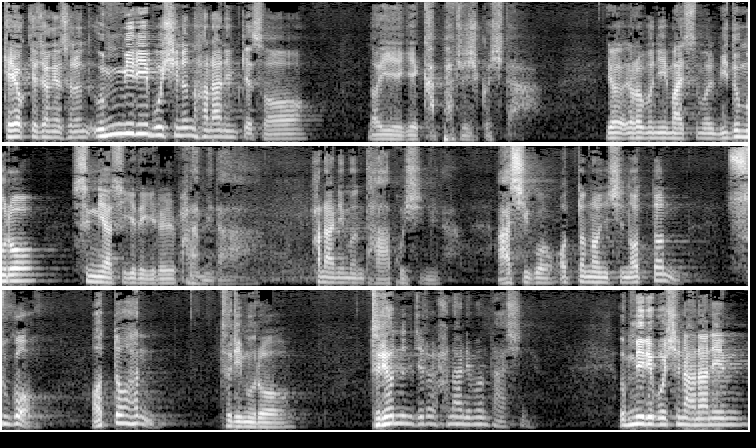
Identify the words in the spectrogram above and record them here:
개혁개정에서는 은밀히 보시는 하나님께서 너희에게 갚아주실 것이다. 여러분이 이 말씀을 믿음으로 승리하시게 되기를 바랍니다. 하나님은 다 보십니다. 아시고 어떤 헌신, 어떤 수고, 어떠한 드림으로 드렸는지를 하나님은 다 아시니. 은밀히 보시는 하나님,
